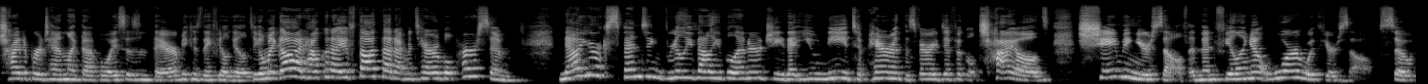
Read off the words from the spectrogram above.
try to pretend like that voice isn't there because they feel guilty. Oh my God, how could I have thought that? I'm a terrible person. Now you're expending really valuable energy that you need to parent this very difficult child, shaming yourself and then feeling at war with yourself. So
